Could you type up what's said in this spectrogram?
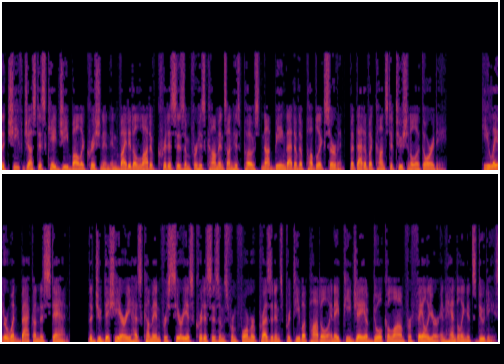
The Chief Justice K. G. Balakrishnan invited a lot of criticism for his comments on his post not being that of a public servant, but that of a constitutional authority. He later went back on this stand. The judiciary has come in for serious criticisms from former presidents Pratibha Patil and APJ Abdul Kalam for failure in handling its duties.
